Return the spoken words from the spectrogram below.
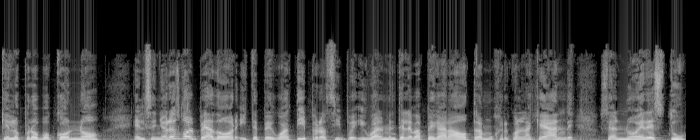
que lo provocó, no. El señor es golpeador y te pegó a ti, pero así pues, igualmente le va a pegar a otra mujer con la que ande. O sea, no eres tú,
